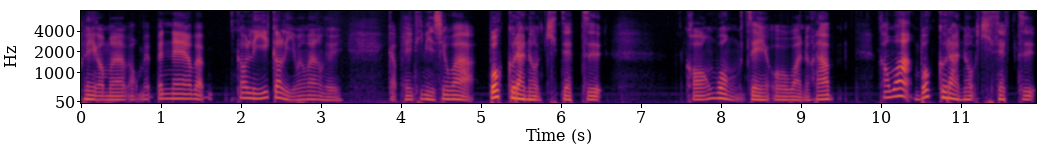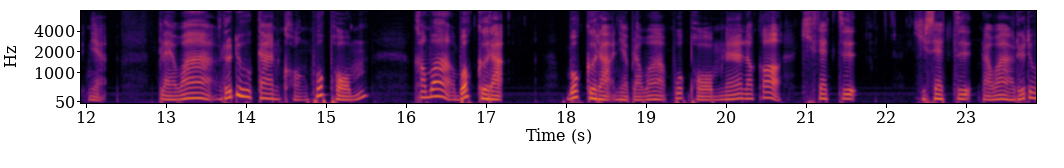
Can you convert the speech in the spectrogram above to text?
เพลงออกมาออกแบบเป็นแนวแบบเกาหลีเกาหลีมากๆเลย กับเพลงที่มีชื่อว่า Bokura no Kitetsu ของวง JO1 นะครับคำว่า Bokura no Kisetsu เนี่ย แปลว่า ฤดูกาลของพวกผมคำว่า Bokura Bokura เนี่ยแปลว่าพวกผมนะ แล้วก็ Kisetsu Kisetsu แปลว่าฤดู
